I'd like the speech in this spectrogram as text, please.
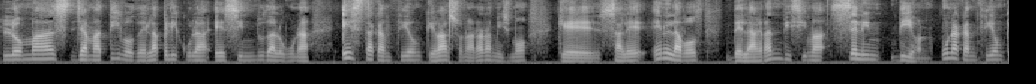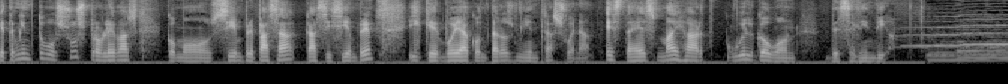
lo más llamativo de la película es sin duda alguna esta canción que va a sonar ahora mismo, que sale en la voz de la grandísima Celine Dion, una canción que también tuvo sus problemas, como siempre pasa, casi siempre, y que voy a contaros mientras suena. Esta es My Heart Will Go On de Celine Dion.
